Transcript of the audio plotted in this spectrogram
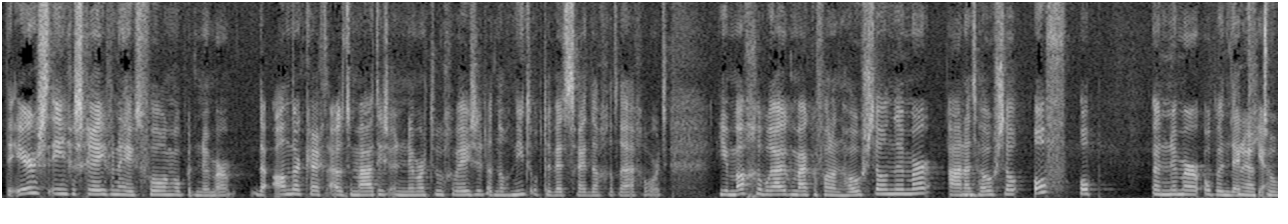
De eerst ingeschrevene heeft voorrang op het nummer. De ander krijgt automatisch een nummer toegewezen dat nog niet op de wedstrijddag gedragen wordt. Je mag gebruik maken van een hoofdstelnummer aan het hoofdstel of op een nummer op een dekje. Ja.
